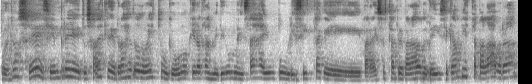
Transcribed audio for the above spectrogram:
pues no sé, siempre, tú sabes que detrás de todo esto, aunque uno quiera transmitir un mensaje, hay un publicista que para eso está preparado, que te dice, cambia esta palabra,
